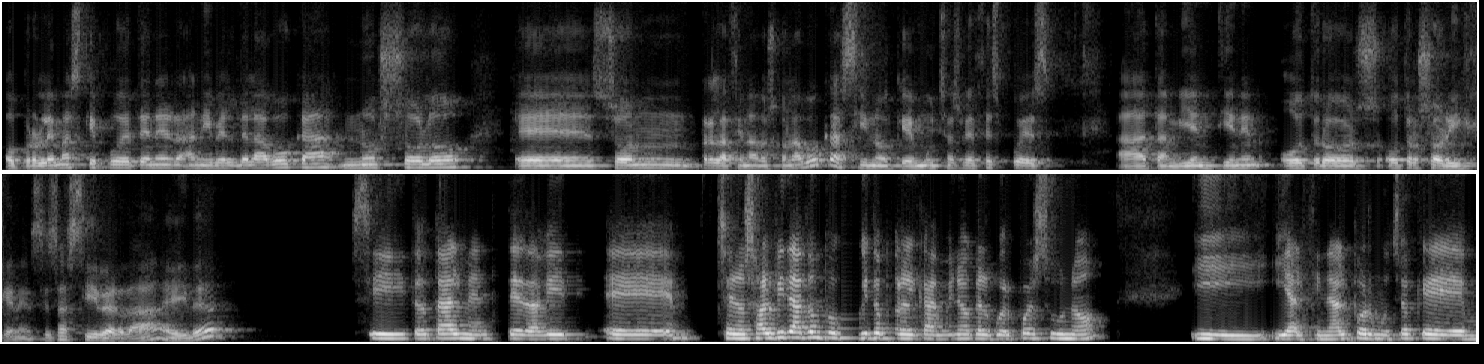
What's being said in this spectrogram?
o problemas que puede tener a nivel de la boca no solo eh, son relacionados con la boca, sino que muchas veces pues, ah, también tienen otros, otros orígenes. Es así, ¿verdad, Eider? Sí, totalmente, David. Eh, se nos ha olvidado un poquito por el camino que el cuerpo es uno y, al final, por mucho que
